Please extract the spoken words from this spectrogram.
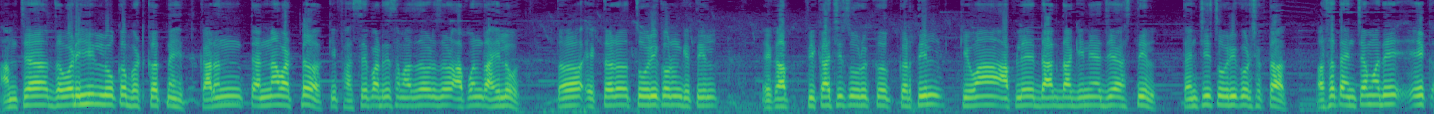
आमच्या जवळही लोक भटकत नाहीत. कारण त्यांना वाटतं की फासेपारधी समाजाजवळ जर आपण राहिलो तर एकतर चोरी करून घेतील एका पिकाची चोरी क- करतील किंवा आपले दागदागिने जे असतील त्यांची चोरी करू शकतात. असं त्यांच्यामध्ये एक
